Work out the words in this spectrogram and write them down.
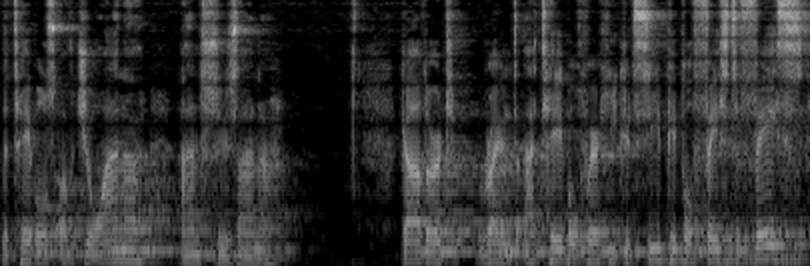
the tables of Joanna and Susanna. Gathered round a table where he could see people face to face,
